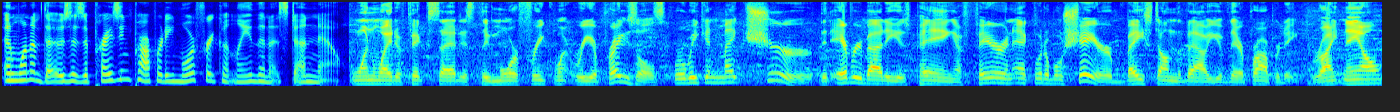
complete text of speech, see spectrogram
and one of those is appraising property more frequently than it's done now. One way to fix that is through more frequent reappraisals, where we can make sure that everybody is paying a fair and equitable share based on the value of their property. Right now,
